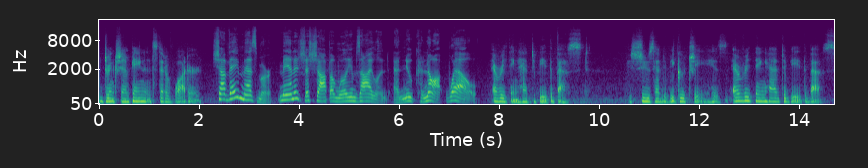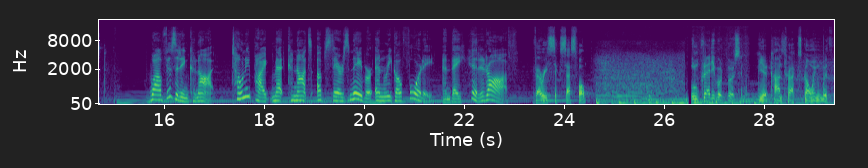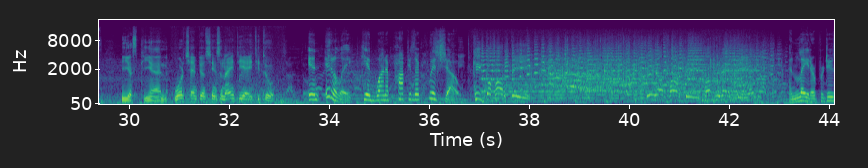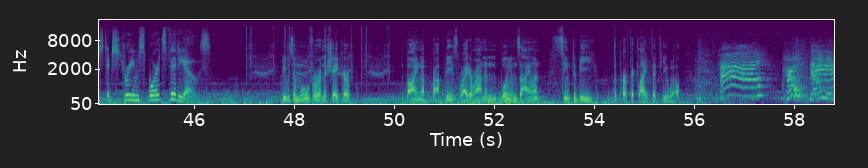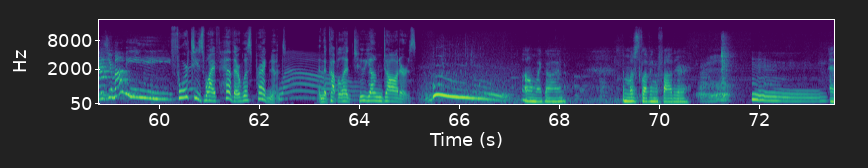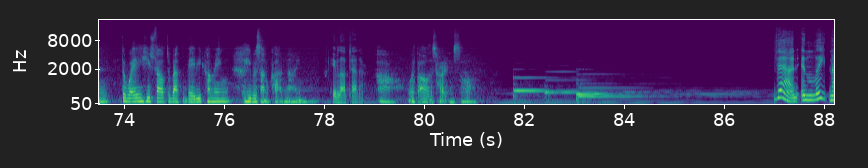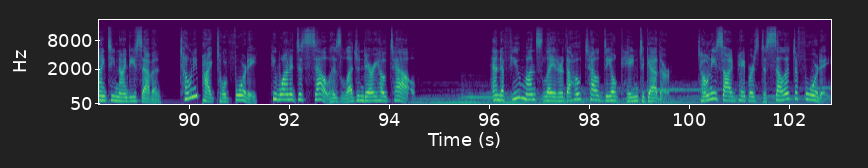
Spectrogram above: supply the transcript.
drink champagne instead of water. Chavez Mesmer managed a shop on Williams Island and knew Connaught well. Everything had to be the best. His shoes had to be Gucci. His everything had to be the best. While visiting Connaught, Tony Pike met Connaught's upstairs neighbor, Enrico Forti, and they hit it off. Very successful. Incredible person. He had contracts going with ESPN. World champion since 1982. In Italy, he had won a popular quiz show. Chicco Forti! Signor Forti, complimenti. And later produced extreme sports videos. He was a mover and a shaker, buying up properties right around in Williams Island. Seemed to be the perfect life, if you will. Hi, my name is your mommy. Forti's wife, Heather, was pregnant. And the couple had two young daughters. Oh my God. The most loving father. Hmm. And the way he felt about the baby coming, he was on cloud nine. He loved Heather. Oh, with all his heart and soul. Then, in late 1997, Tony Pike told Forti he wanted to sell his legendary hotel. And a few months later, the hotel deal came together. Tony signed papers to sell it to Forti.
